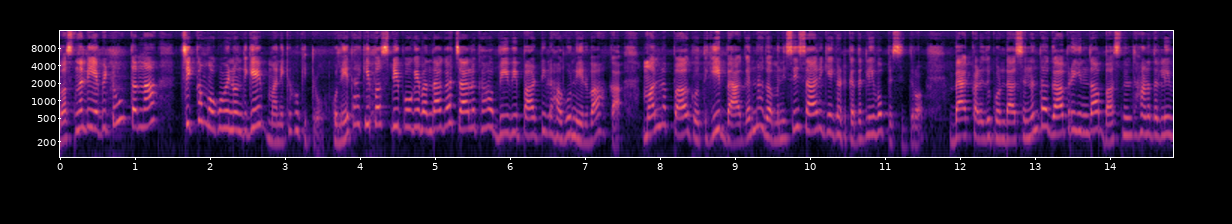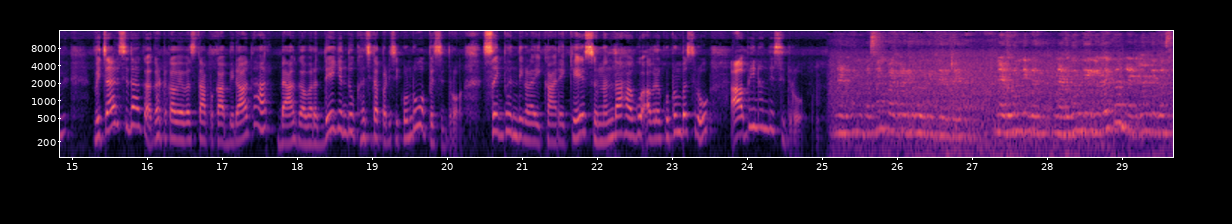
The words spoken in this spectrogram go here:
ಬಸ್ನಲ್ಲಿಯೇ ಬಿಟ್ಟು ತನ್ನ ಚಿಕ್ಕ ಮಗುವಿನೊಂದಿಗೆ ಮನೆಗೆ ಹೋಗಿದ್ರು. ಕೊನೆಯದಾಗಿ ಬಸ್ ಡಿಪೋಗೆ ಬಂದಾಗ ಚಾಲಕ ಬಿವಿ ಪಾಟೀಲ್ ಹಾಗೂ ನಿರ್ವಾಹಕ ಮಲ್ಲಪ್ಪ ಗೊತ್ತಿಗೆ ಬ್ಯಾಗ್ ಅನ್ನ ಗಮನಿಸಿ ಸಾರಿಗೆ ಘಟಕದಲ್ಲಿ ಒಪ್ಪಿಸಿದ್ರು. ಬ್ಯಾಗ್ ಕಳೆದುಕೊಂಡ ಸುನಂದ ಗಾಬರಿಯಿಂದ ಬಸ್ ನಿಲ್ದಾಣದಲ್ಲಿ ವಿಚಾರಿಸಿದಾಗ ಘಟಕ ವ್ಯವಸ್ಥಾಪಕ ಬಿರಾದಾರ್ ಬ್ಯಾಗ್ ಅವರದ್ದೇ ಎಂದು ಖಚಿತಪಡಿಸಿಕೊಂಡು ಒಪ್ಪಿಸಿದ್ರು. ಸಿಬ್ಬಂದಿಗಳ ಈ ಕಾರ್ಯಕ್ಕೆ ಸುನಂದ ಹಾಗೂ ಅವರ ಕುಟುಂಬಸ್ಥರು ಅಭಿನಂದಿಸಿದರು. ಬಸ್ ನಡಗುಂದಿಗೆ ಇಳಿದು ನಡಗುಂದಿ ಬಸ್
